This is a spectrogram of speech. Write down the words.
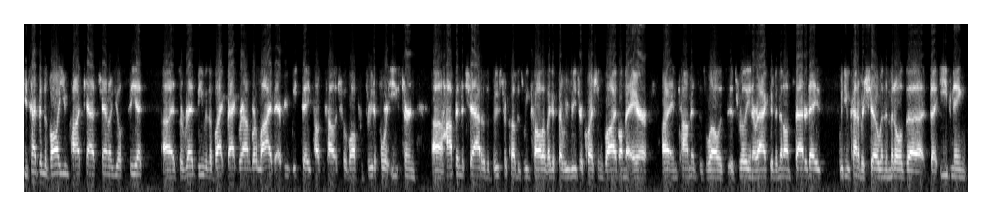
you type in the Volume Podcast channel, you'll see it. Uh, it's a red V with a black background. We're live every weekday talking college football from three to four Eastern uh, hop in the chat or the Booster Club, as we call it. Like I said, we read your questions live on the air uh, and comments as well. It's, it's really interactive. And then on Saturdays, we do kind of a show in the middle of the, the evening,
